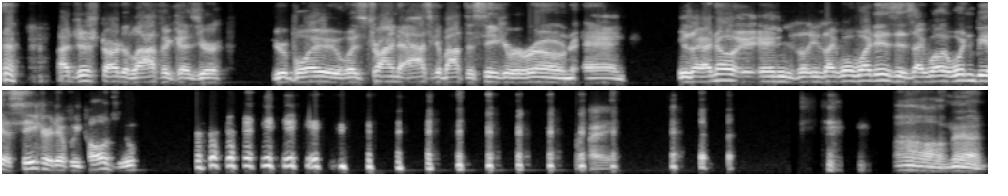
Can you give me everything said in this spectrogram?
I just started laughing because your your boy was trying to ask about the secret rune and he's like, I know, and he's, he's like, well, what is it? He's like, well, it wouldn't be a secret if we told you right. oh man.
